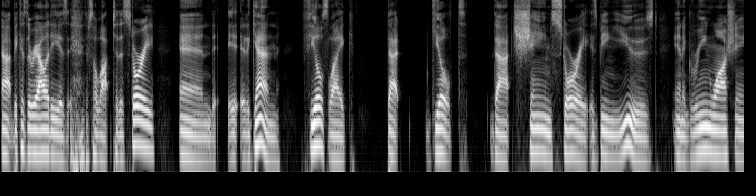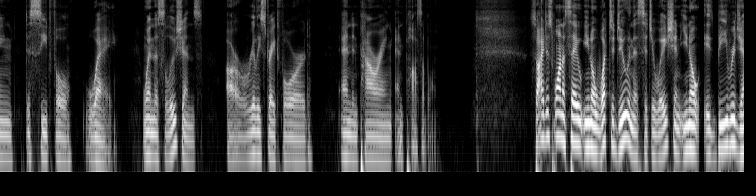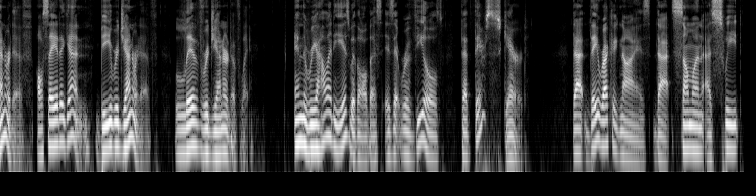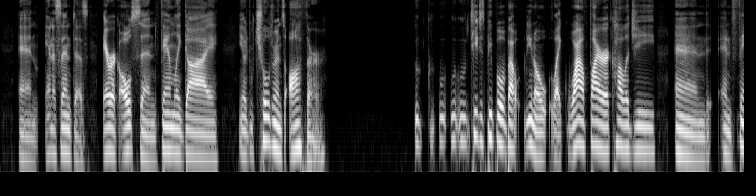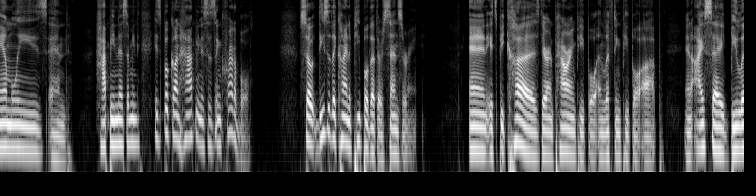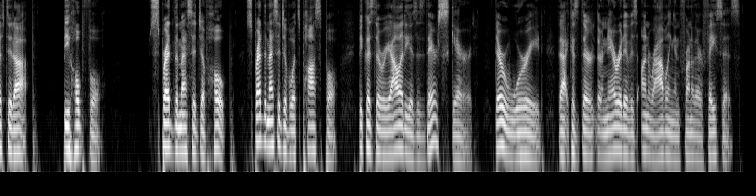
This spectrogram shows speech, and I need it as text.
uh, because the reality is there's a lot to this story, and it, it again feels like that guilt, that shame story is being used in a greenwashing, deceitful way, when the solutions are really straightforward and empowering and possible. So I just want to say, you know, what to do in this situation, you know, is be regenerative. I'll say it again be regenerative, live regeneratively. And the reality is with all this is it reveals that they're scared. That they recognize that someone as sweet and innocent as Erik Ohlsen, family guy, you know, children's author, who, who, teaches people about you know like wildfire ecology and and families and happiness. I mean, his book on happiness is incredible. So these are the kind of people that they're censoring. And it's because they're empowering people and lifting people up. And I say, be lifted up, be hopeful, spread the message of hope, spread the message of what's possible because the reality is is they're scared. They're worried that because their their narrative is unraveling in front of their faces.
